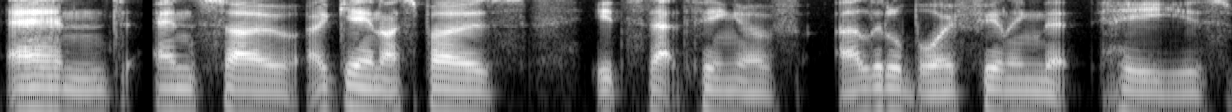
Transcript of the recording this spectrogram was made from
and and so again, I suppose it's that thing of a little boy feeling that he is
